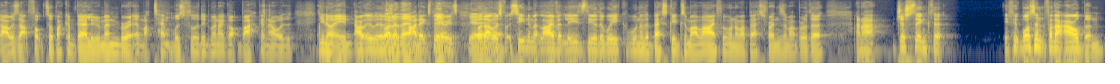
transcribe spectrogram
I was that fucked up I can barely remember it, and my tent was flooded when I got back, and I was, you know, in, it was One a them. bad experience. Yeah. Yeah, but that yeah, was seeing them at live at Leeds the other week, one of the best gigs of my life with one of my best friends and my brother, and I just think that if it wasn't for that album,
